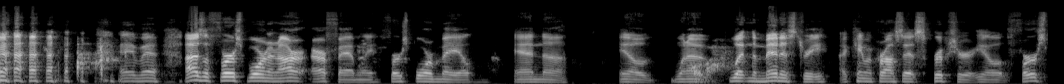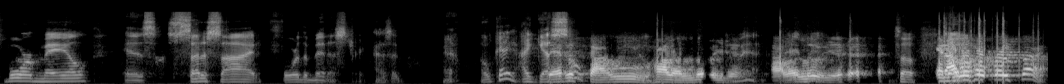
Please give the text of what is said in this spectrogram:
Amen. I was a firstborn in our our family, firstborn male, and uh, you know when I oh, went in the ministry, I came across that scripture. You know, firstborn male is set aside for the ministry. I said, yeah, Okay, I guess so. Ooh, hallelujah, hallelujah. So, and so, I was her first son.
